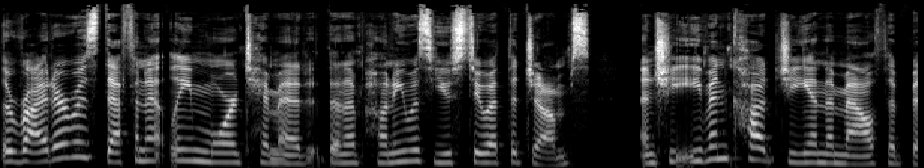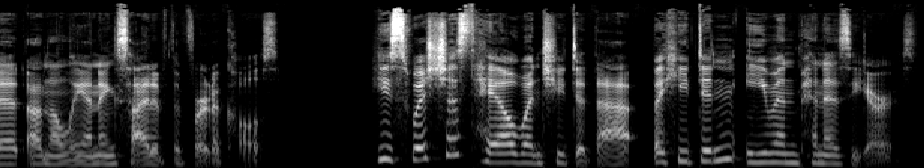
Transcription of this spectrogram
The rider was definitely more timid than the pony was used to at the jumps, and she even caught G in the mouth a bit on the landing side of the verticals. He swished his tail when she did that, but he didn't even pin his ears.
